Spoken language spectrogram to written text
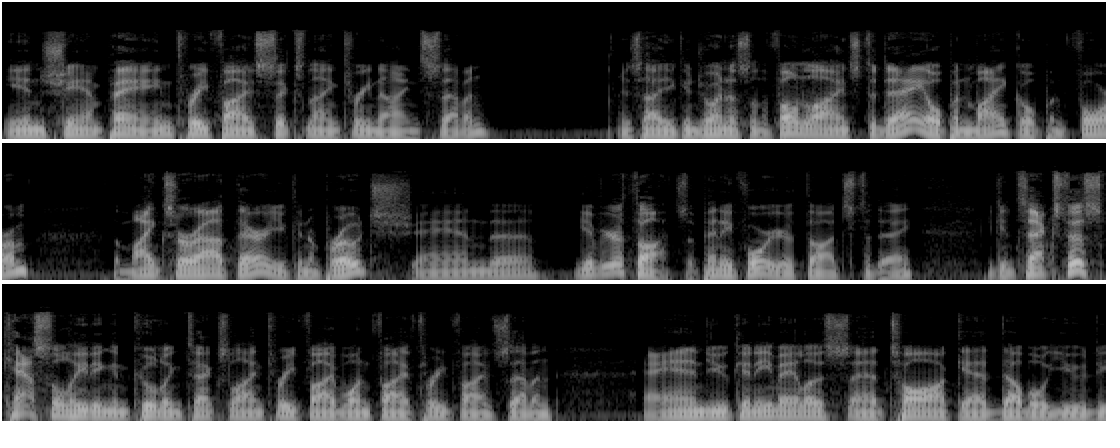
in Champaign. 356 9397 is how you can join us on the phone lines today. Open mic, open forum. The mics are out there. You can approach and uh, give your thoughts. A penny for your thoughts today. You can text us, Castle Heating and Cooling text line 3515357. And you can email us at talk at wdws.com.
